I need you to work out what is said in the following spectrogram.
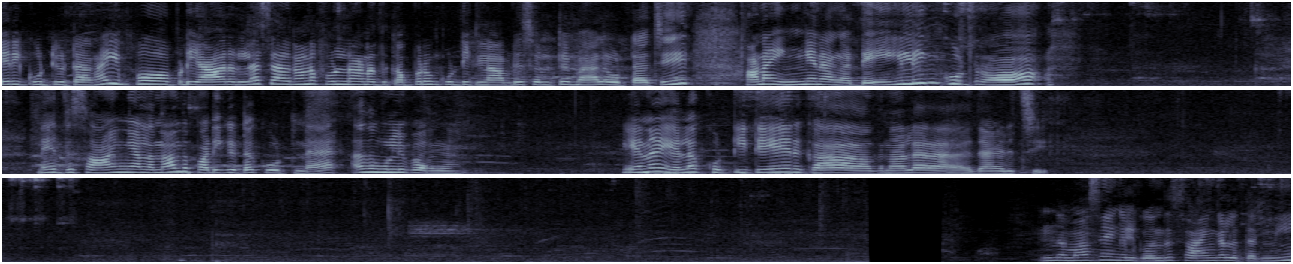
ஏறி கூட்டி விட்டாங்க. இப்போது அப்படி யாரும் இல்லை. சரி அதனால் ஃபுல்லானதுக்கப்புறம் கூட்டிக்கலாம் அப்படின்னு சொல்லிட்டு மேலே விட்டாச்சு. ஆனால் இங்கே நாங்கள் டெய்லியும் கூட்டுறோம். நேற்று சாயங்காலம் தான் அந்த படிக்கட்டை கூட்டினேன். அது உள்ளே பாருங்கள் ஏன்னா இலை கொட்டிகிட்டே இருக்கா. அதனால் இதாகிடுச்சு இந்த மாதம் எங்களுக்கு வந்து சாயங்கால தண்ணி.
